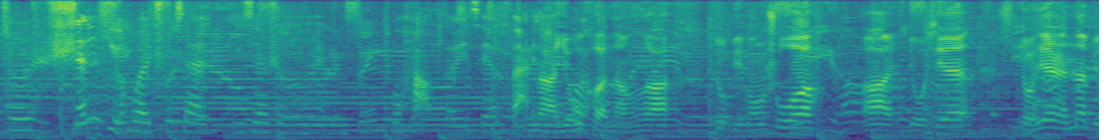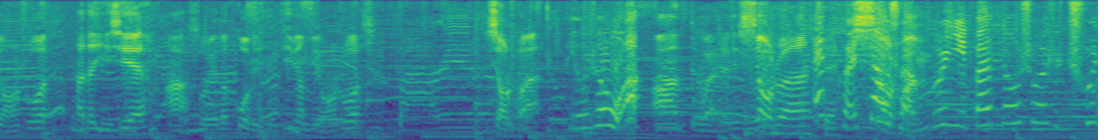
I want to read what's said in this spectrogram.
就是身体会出现一些什么不好的一些反应？那有可能啊，就比方说啊，有些有些人呢，比方说他的一些啊所谓的过敏性疾病，比方说哮喘比如说我，啊，对，哮喘。哎，可是哮喘不是一般都说是春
